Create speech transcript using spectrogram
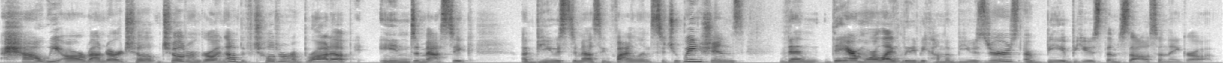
how we are around our chil- children growing up. If children are brought up in domestic abuse, domestic violence situations, then they are more likely to become abusers or be abused themselves when they grow up.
